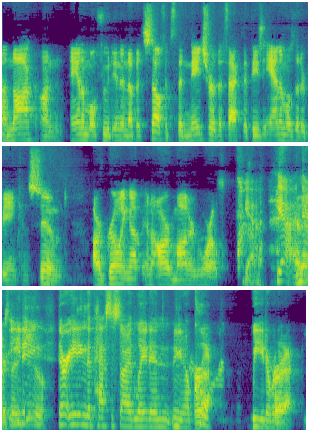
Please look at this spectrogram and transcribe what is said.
a knock on animal food in and of itself. It's the nature of the fact that these animals that are being consumed are growing up in our modern world. Yeah, yeah, and, and they're eating they do, they're eating the pesticide laden, you know, correct. corn, wheat, or whatever. Correct.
